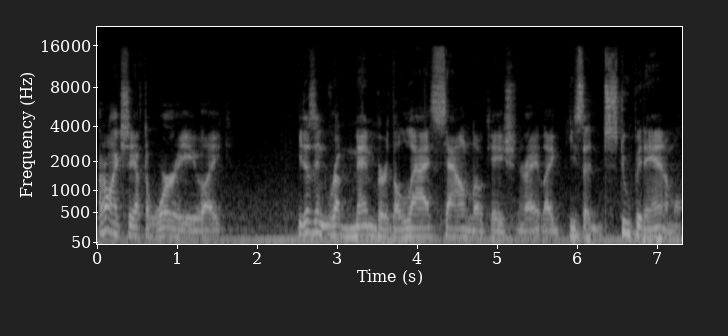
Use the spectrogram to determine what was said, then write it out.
I don't actually have to worry, like he doesn't remember the last sound location, right? Like he's a stupid animal.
